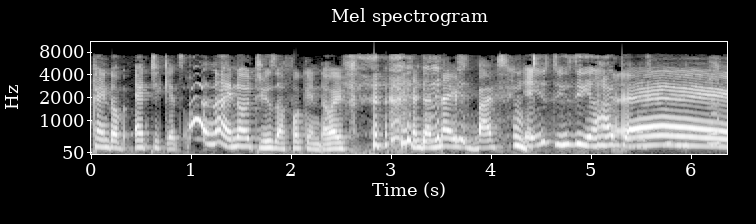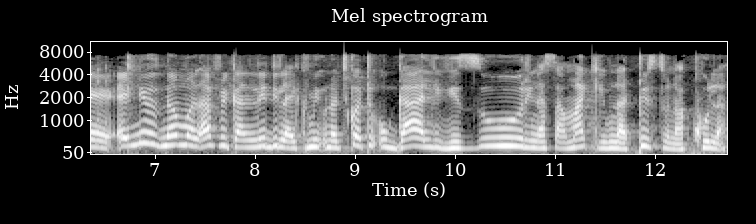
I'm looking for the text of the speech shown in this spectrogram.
kind of etiquettes. Well, now I know how to use a fork and a knife and a knife, but. mm, You're used to using your hand. Hey, a new normal African lady like me unachukua tu ugali vizuri na samaki una twist unakula.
